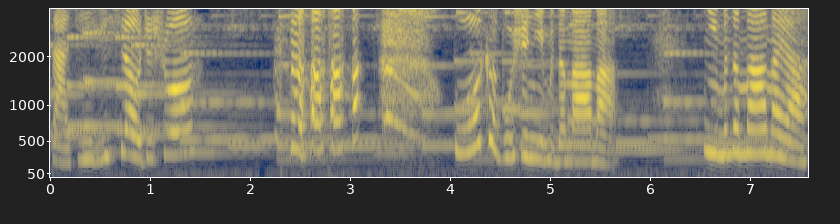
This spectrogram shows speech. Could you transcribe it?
大金鱼笑着说：“哈哈哈哈，我可不是你们的妈妈。你们的妈妈呀，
